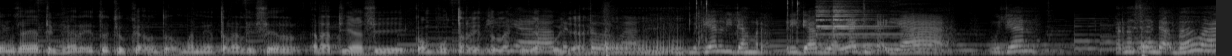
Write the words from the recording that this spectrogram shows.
yang saya dengar itu juga untuk menetralisir radiasi komputer itu lagi ya, Iya, Bu ya. betul, Pak. Hmm. Kemudian lidah mer- lidah buaya juga iya. Kemudian karena saya tidak bawa,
